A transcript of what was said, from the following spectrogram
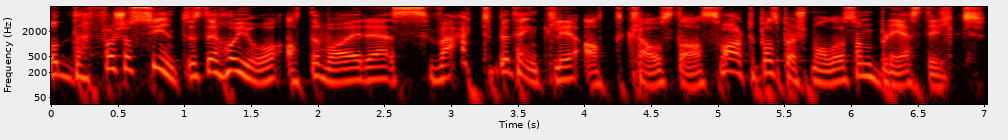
Og derfor så syntes det Hoyot at det var eh, svært betenkelig at Klaus da svarte på spørsmålet som ble stilt.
